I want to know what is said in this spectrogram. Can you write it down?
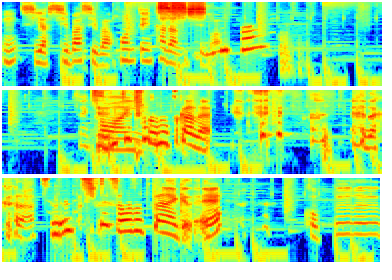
ん？いや芝芝。本当にただの芝。それか全わい。い然想像つかない。だから。全然想像つかないけど、え？コップ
